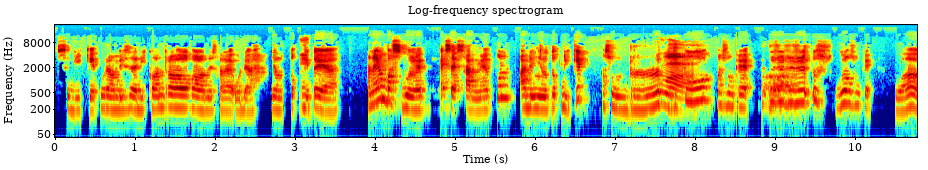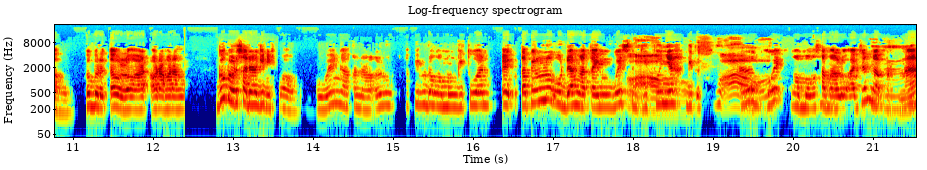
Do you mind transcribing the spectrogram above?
sedikit kurang bisa dikontrol kalau misalnya udah nyelutuk Iya. gitu ya. Karena yang pas gue liat SS-annya pun ada nyelutuk dikit langsung deret gitu langsung kayak terus gue langsung kayak wow. Gue baru tahu loh orang-orang gue baru sadar gini wow gue nggak kenal lu tapi lu udah ngomong gituan eh tapi lu udah ngatain gue segitunya Wow. gitu Wow. Lalu gue ngomong sama lu aja nggak Mm-mm. pernah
